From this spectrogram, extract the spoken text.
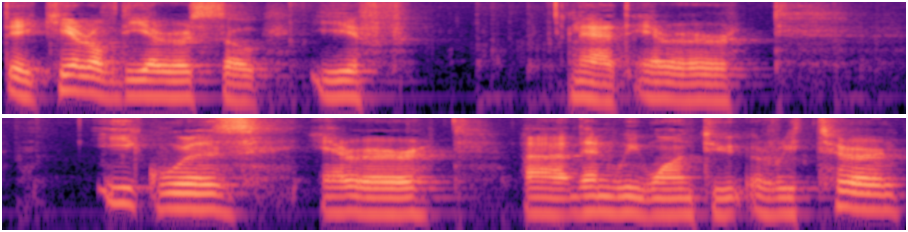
take care of the errors. So if that error equals error, uh, then we want to return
